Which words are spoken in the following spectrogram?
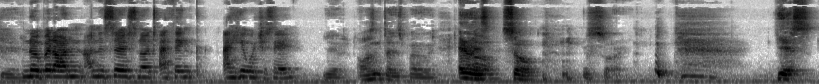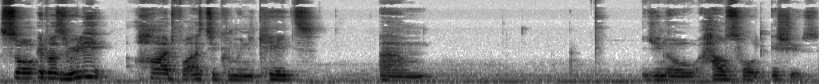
Yeah. no, but on on a serious note, I think I hear what you're saying. Yeah, I wasn't tense by the way. Anyways, Oh. so sorry. Yes. So it was really hard for us to communicate, um, you know, household issues.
